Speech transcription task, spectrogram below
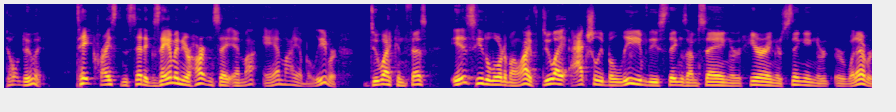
Don't do it. Take Christ instead. Examine your heart and say, Am I, am I a believer? Do I confess? Is he the Lord of my life? Do I actually believe these things I'm saying or hearing or singing or, or whatever?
